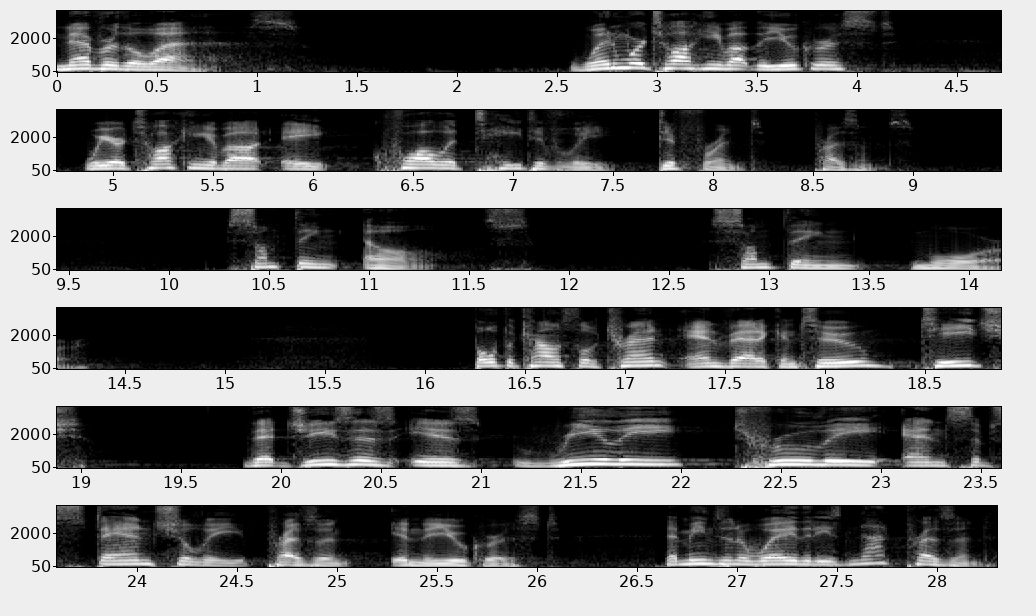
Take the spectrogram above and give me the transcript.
Nevertheless, when we're talking about the Eucharist, we are talking about a qualitatively different presence. Something else. Something more. Both the Council of Trent and Vatican II teach that Jesus is really, truly, and substantially present in the Eucharist. That means in a way that he's not present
